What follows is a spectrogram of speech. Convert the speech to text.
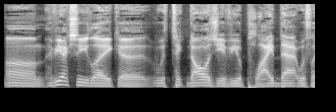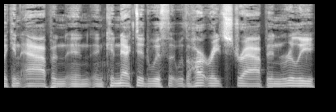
um, have you actually like uh, with technology, have you applied that with like an app and and, and connected with with a heart rate strap and really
